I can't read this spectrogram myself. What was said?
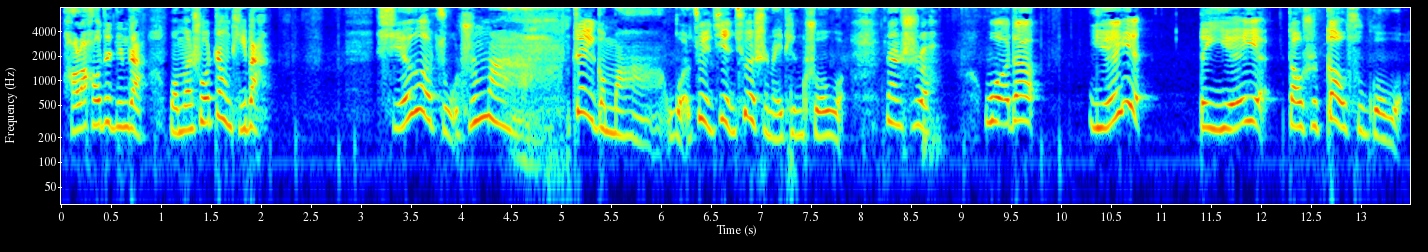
好了，猴子警长，我们说正题吧。邪恶组织嘛，这个嘛，我最近确实没听说过，但是我的爷爷的爷爷倒是告诉过我。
